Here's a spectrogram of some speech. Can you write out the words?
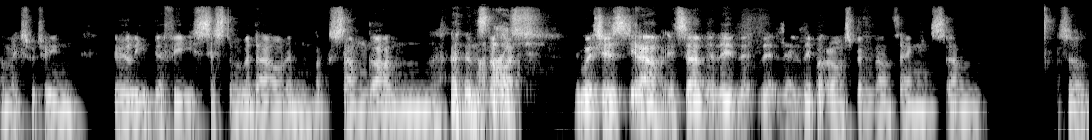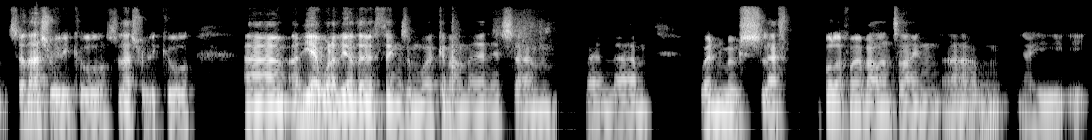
a mix between early Biffy System of a Down and like Soundgarden and oh, stuff nice. like which is you know it's uh, they, they, they, they put their own spin on things um, so so that's really cool so that's really cool um, and yeah one of the other things i'm working on then is um, when um, when moose left bullet for my valentine um, you know, he,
